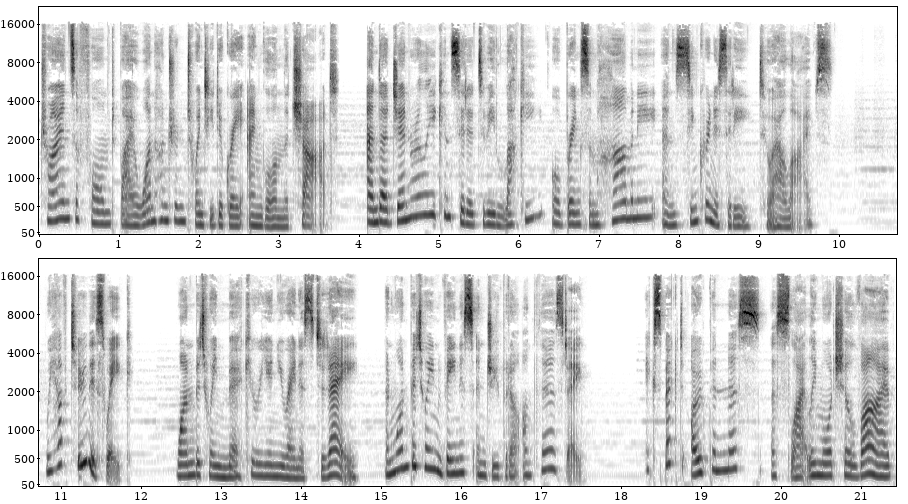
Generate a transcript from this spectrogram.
Trines are formed by a 120 degree angle on the chart and are generally considered to be lucky or bring some harmony and synchronicity to our lives. We have two this week one between Mercury and Uranus today, and one between Venus and Jupiter on Thursday. Expect openness, a slightly more chill vibe,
